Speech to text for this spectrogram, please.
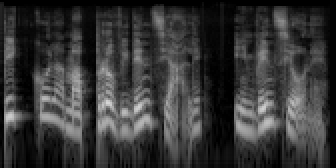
piccola ma provvidenziale invenzione?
